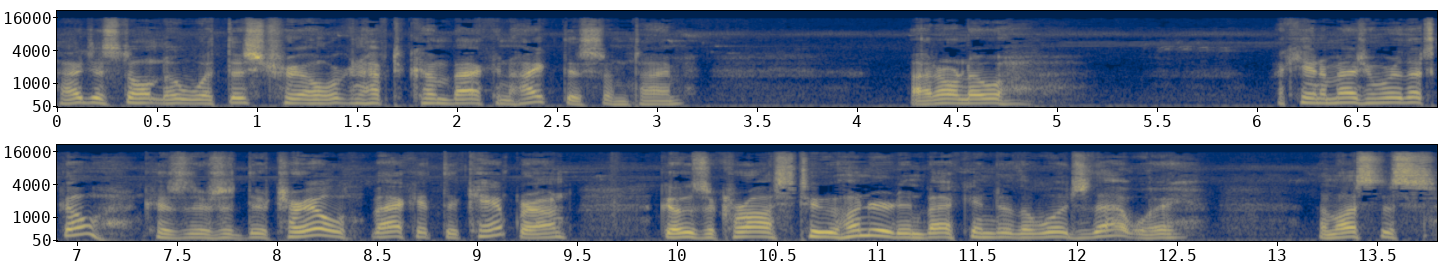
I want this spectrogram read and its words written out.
I just don't know what this trail, we're going to have to come back and hike this sometime. I don't know. I can't imagine where that's going because there's a the trail back at the campground goes across 200 and back into the woods that way. Unless this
